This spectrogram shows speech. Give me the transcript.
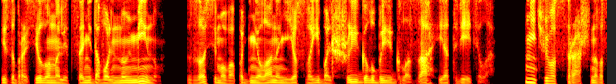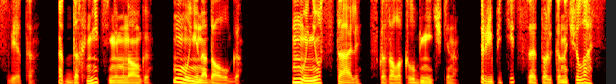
Изобразила на лице недовольную мину. Зосимова подняла на нее свои большие голубые глаза и ответила. «Ничего страшного, Света. Отдохните немного. Мы ненадолго». «Мы не устали», — сказала Клубничкина. «Репетиция только началась».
